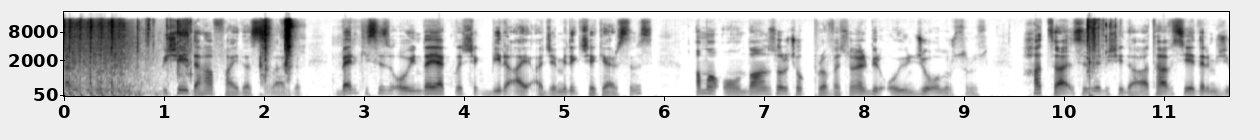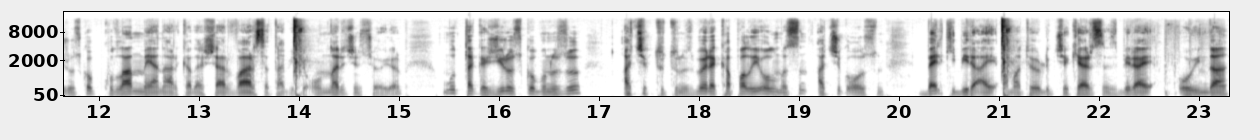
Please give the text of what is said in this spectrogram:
Tabii bunun bir şey daha faydası vardır. Belki siz oyunda yaklaşık bir ay acemilik çekersiniz ama ondan sonra çok profesyonel bir oyuncu olursunuz. Hatta size bir şey daha tavsiye ederim. Jiroskop kullanmayan arkadaşlar varsa tabii ki onlar için söylüyorum. Mutlaka jiroskopunuzu açık tutunuz. Böyle kapalı olmasın, açık olsun. Belki bir ay amatörlük çekersiniz. Bir ay oyunda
